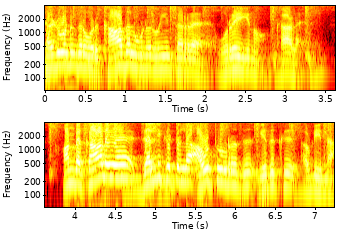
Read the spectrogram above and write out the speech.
தழுவணுங்கிற ஒரு காதல் உணர்வையும் தர்ற ஒரே இனம் காளை. அந்த காளையை ஜல்லிக்கட்டில் அவுத்து விடுறது எதுக்கு அப்படின்னா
